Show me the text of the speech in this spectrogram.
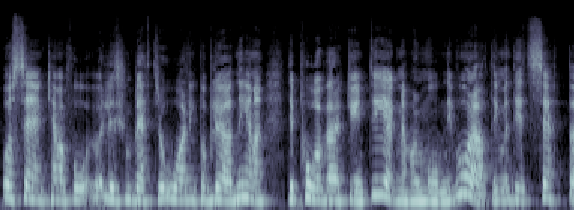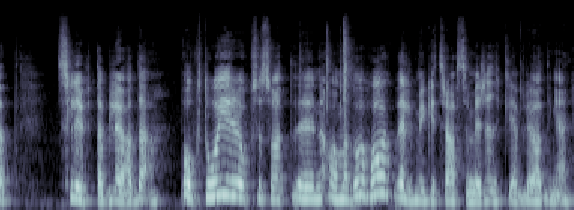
Och sen kan man få liksom bättre ordning på blödningarna. Det påverkar ju inte egna hormonnivåer allting, men det är ett sätt att sluta blöda. Och då är det också så att eh, om man då har väldigt mycket trassel med rikliga blödningar,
